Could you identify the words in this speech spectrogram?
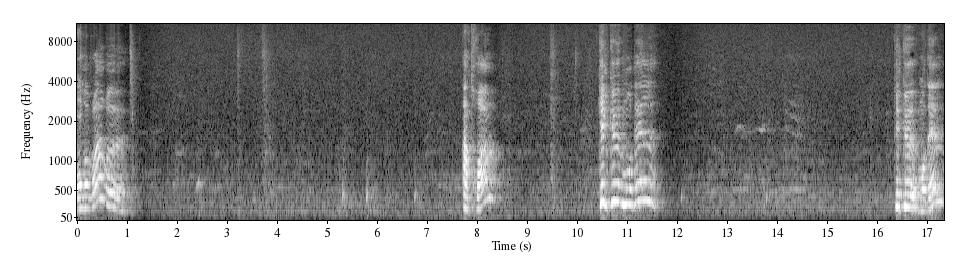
On va voir euh, en 3 quelques modèles quelques modèles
